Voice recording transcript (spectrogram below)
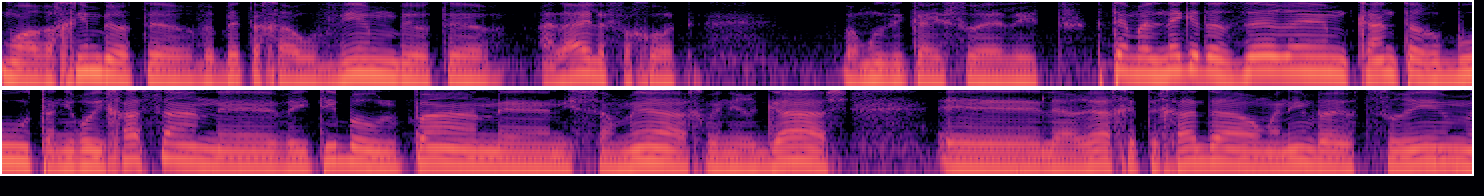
המוערכים ביותר, ובטח האהובים ביותר, עליי לפחות, במוזיקה הישראלית. אתם על נגד הזרם, כאן תרבות, אני רועי חסן, אה, ואיתי באולפן אה, אני שמח ונרגש אה, לארח את אחד האומנים והיוצרים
